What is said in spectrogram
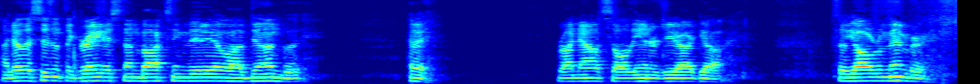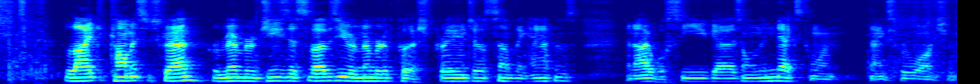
I know this isn't the greatest unboxing video I've done, but hey, right now it's all the energy I got. So y'all remember, like, comment, subscribe. Remember, Jesus loves you. Remember to push. Pray until something happens. And I will see you guys on the next one. Thanks for watching.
